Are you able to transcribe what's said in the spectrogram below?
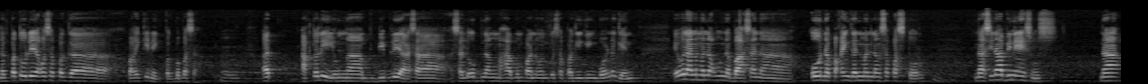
Nagpatuloy ako sa pag ah, pakikinig, pagbabasa. At actually, yung ah, Biblia sa sa loob ng mahabang panahon ko sa pagiging born again, eh wala naman akong nabasa na o napakinggan man lang sa pastor na sinabi ni Jesus na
